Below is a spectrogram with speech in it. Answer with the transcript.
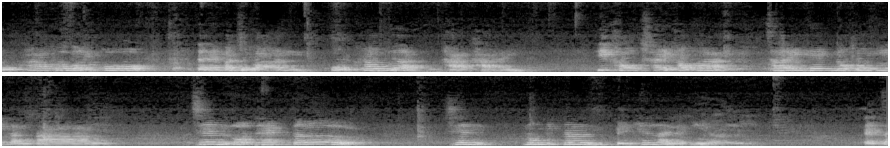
ปลูกข้าวเพื่อบริโภค แต่ในปัจจุบันปลูกข้าวเพื่อค้าขาย ที่เขาใช้คำว่า ใช้เทคโนโลยีต่างๆ เช่นรถแท็กเตอร์ เช่น นู่นนี่นั่นเป็นแค่รายละเอียด แต่ใจ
